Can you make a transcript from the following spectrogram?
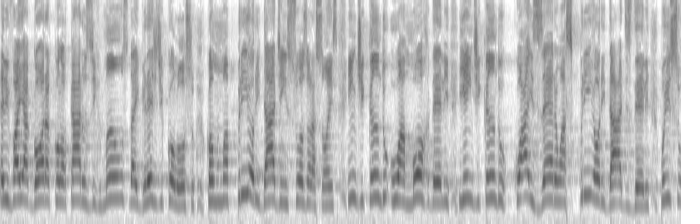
ele vai agora colocar os irmãos da igreja de Colosso como uma prioridade em suas orações, indicando o amor dele e indicando quais eram as prioridades dele. Por isso,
